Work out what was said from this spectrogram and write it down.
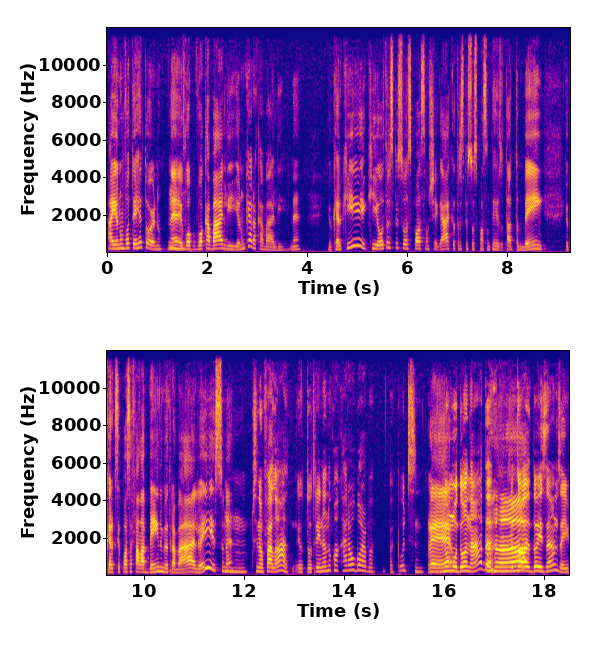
aí eu não vou ter retorno, né? Eu vou, vou acabar ali. Eu não quero acabar ali, né? Eu quero que, que outras pessoas possam chegar, que outras pessoas possam ter resultado também. Eu quero que você possa falar bem do meu trabalho. É isso, né? Uhum. Se não fala, ah, eu tô treinando com a Carol Borba. Putz, é. não mudou nada? Uhum. Você tô há dois anos aí.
